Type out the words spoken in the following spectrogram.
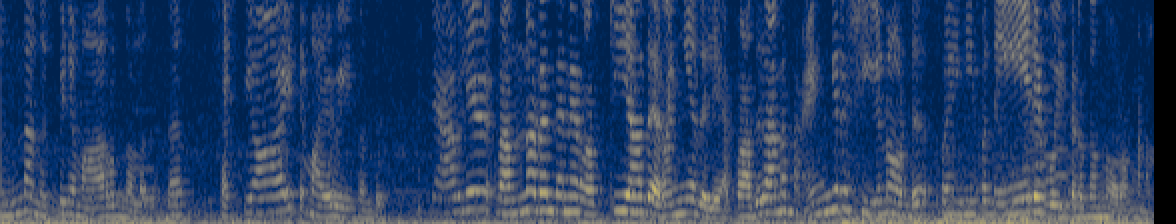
നിന്ന നിപ്പിന് മാറും എന്നുള്ളത്. ശക്തിയായിട്ട് മഴ പെയ്യുന്നുണ്ട്. രാവിലെ വന്നുടൻ തന്നെ റെസ്റ്റ് ചെയ്യാതെ ഇറങ്ങിയതല്ലേ? അപ്പൊ അത് കാരണം ഭയങ്കര ക്ഷീണമുണ്ട്. അപ്പൊ ഇനിയിപ്പോ നേരെ പോയി കിടന്നൊന്ന് ഉറങ്ങണം.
